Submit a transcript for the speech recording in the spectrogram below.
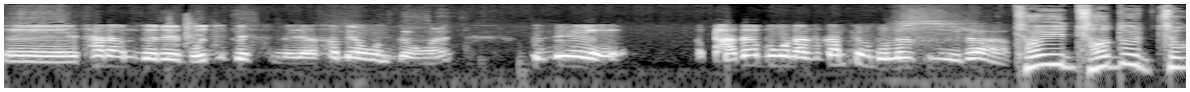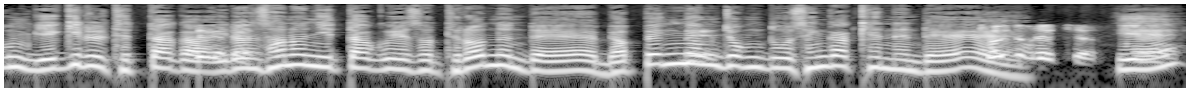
에, 사람들을 모집했습니다. 서명 운동을. 근데 받아보고 나서 깜짝 놀랐습니다. 저희 저도 조금 얘기를 듣다가 네네. 이런 선언이 있다고 해서 들었는데 몇백 명 네. 정도 생각했는데 저희도 그랬죠. 예. 네.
